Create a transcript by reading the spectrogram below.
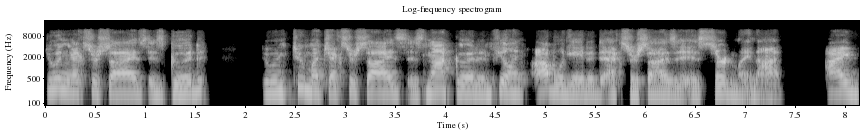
Doing exercise is good. Doing too much exercise is not good. And feeling obligated to exercise is certainly not. I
